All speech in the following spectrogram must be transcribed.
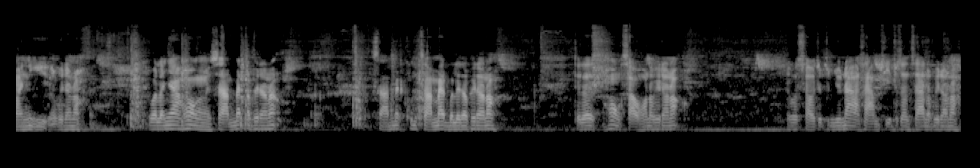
มานี่อีกเราไปแล้วเนาะ วันระยะห้องสามเมตรเอาไปแล้วเนาะสามเมตรคูณสามเมตรหมดเลยเอาไปแล้วเนาะแต่ละห้องเสาของเราไปแล้วเนาะแต่ว่าเสาจะเป็นยูหน้าสามสี่ประสันซานเอาไปแล้วเนาะ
